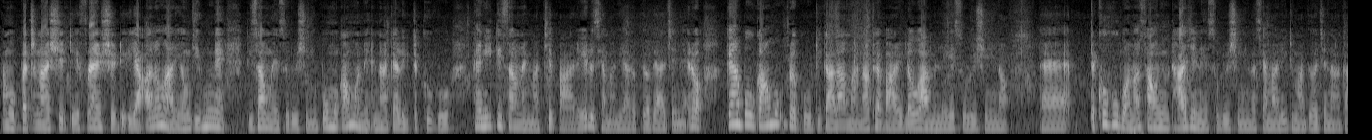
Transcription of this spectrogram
ဒါမှမဟုတ် partnership တွေ friendship တွေအရာအလုံးဟာယုံကြည်မှုနဲ့တိဆောက်မယ်ဆိုလို့ရှိရင်ပုံမကောင်းမွန်တဲ့အနာဂတ်လေးတစ်ခုကိုဖန်တီးတိဆောက်နိုင်မှာဖြစ်ပါတယ်လို့ဆရာမလေးကတော့ပြောပြခြင်းနဲ့အဲ့တော့ကံပူကောင်းမှုအတွက်ကိုဒီကာလမှာနောက်ထပ်ဘာတွေလုပ်ရမလဲဆိုလို့ရှိရင်တော့အဲ တခုခုပေါ့နော်ဆောင်းယူထားခြင်းနေဆိုလို့ရှိရင်တော့ဆရာမလေးဒီမှာပြောချင်တာက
